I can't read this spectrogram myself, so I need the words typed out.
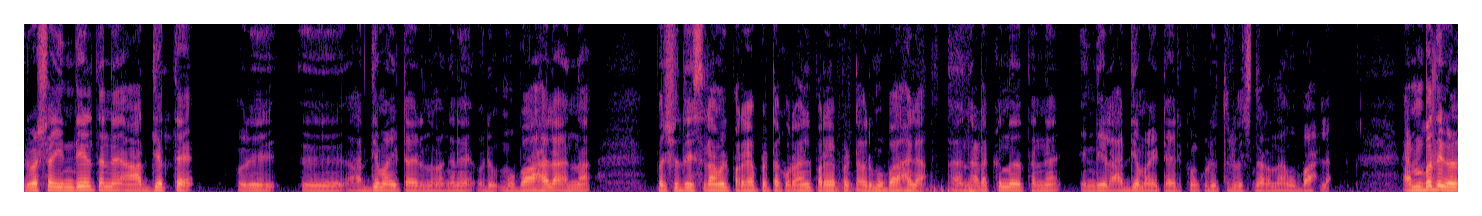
ഒരുപക്ഷെ ഇന്ത്യയിൽ തന്നെ ആദ്യത്തെ ഒരു ആദ്യമായിട്ടായിരുന്നു അങ്ങനെ ഒരു മുബാഹല എന്ന പരിശുദ്ധ ഇസ്ലാമിൽ പറയപ്പെട്ട ഖുറാനിൽ പറയപ്പെട്ട ഒരു മുബാഹല നടക്കുന്നത് തന്നെ ഇന്ത്യയിൽ ആദ്യമായിട്ടായിരിക്കും കുടിയത്തൂരിൽ വെച്ച് നടന്ന മുബാഹല. എൺപതുകൾ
